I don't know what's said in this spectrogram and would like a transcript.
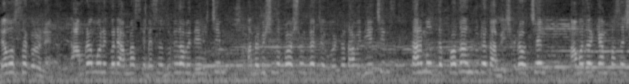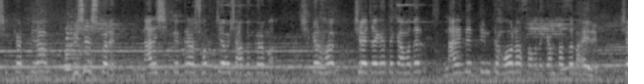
ব্যবস্থা করে নেয়। আমরা মনে করি আমরা আজকে দুটো দাবি দিয়েছি, আমরা বিশ্ববিদ্যালয় প্রশাসনের কাছে একটা দাবি দিয়েছি। তার মধ্যে প্রধান দুটো দাবি, সেটা হচ্ছে আমাদের ক্যাম্পাসের শিক্ষার্থীরা, বিশেষ করে নারী শিক্ষার্থীরা সবচেয়ে বেশি আতঙ্কের শিকার হয় সেই জায়গা থেকে আমাদের নারীদের তিনটে হল আছে আমাদের ক্যাম্পাসের বাইরে। সে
